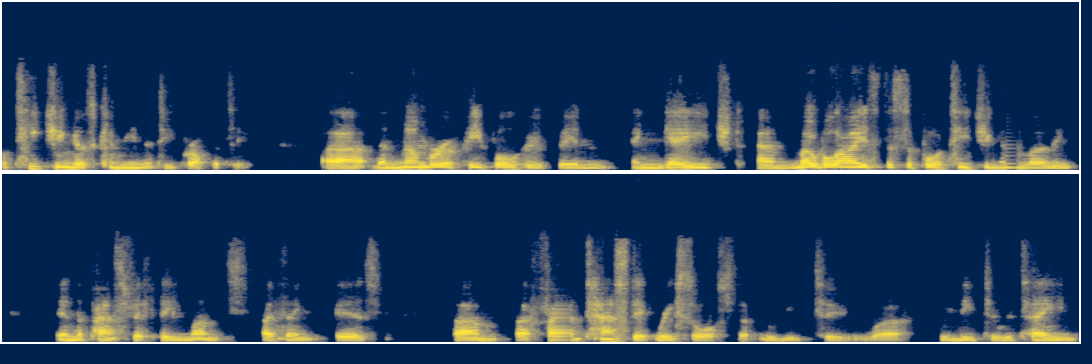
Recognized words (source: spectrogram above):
or teaching as community property. Uh, the number of people who've been engaged and mobilized to support teaching and learning in the past 15 months, I think is um, a fantastic resource that we need to uh, we need to retain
